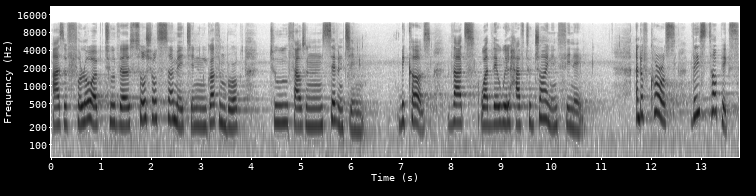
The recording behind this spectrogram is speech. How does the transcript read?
as a follow-up to the social summit in Gothenburg 2017 because that's what they will have to join in FINE. And of course, these topics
